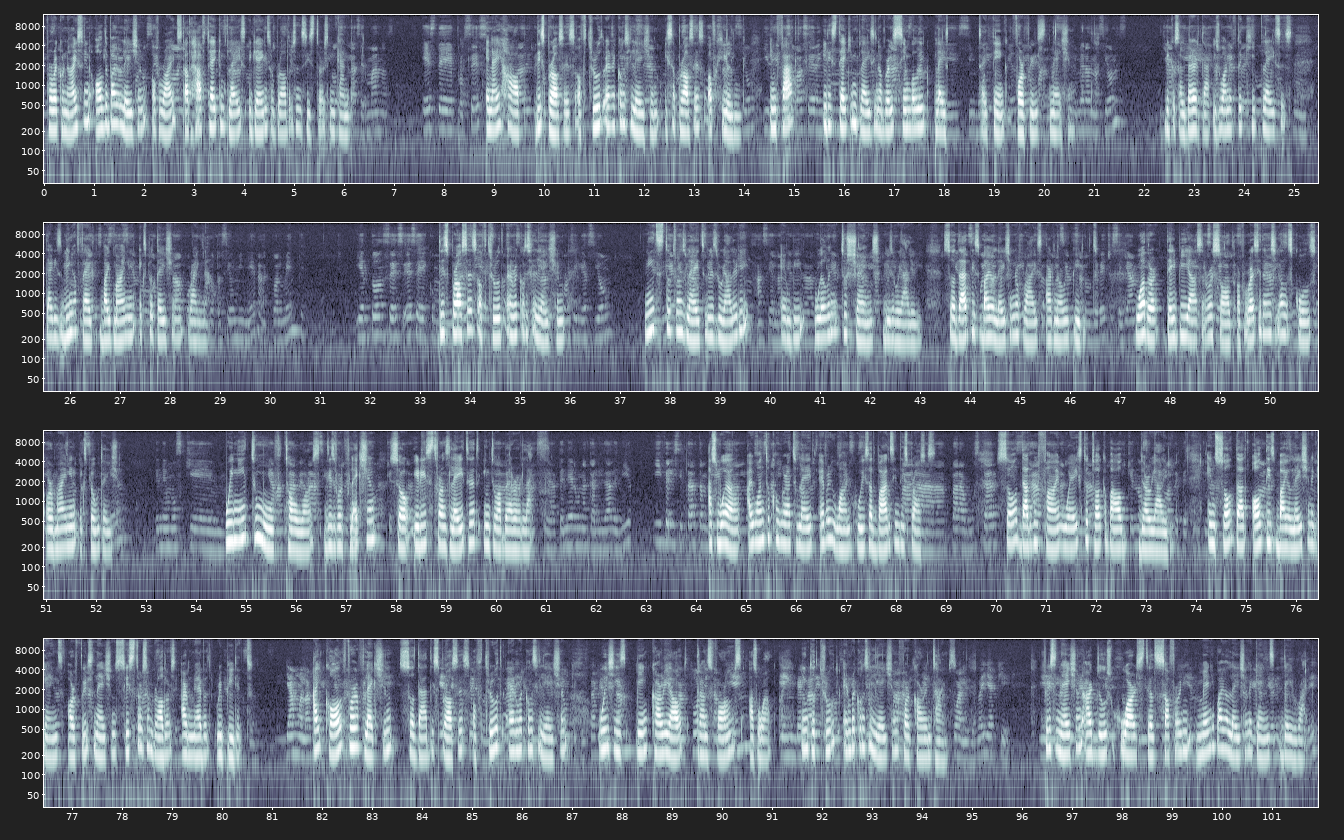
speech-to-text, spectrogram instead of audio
for recognizing all the violations of rights that have taken place against our brothers and sisters in Canada. And I hope this process of truth and reconciliation is a process of healing. In fact, it is taking place in a very symbolic place, I think, for First Nation. Because Alberta is one of the key places that is being affected by mining exploitation right now. This process of truth and reconciliation needs to translate this reality and be willing to change this reality so that these violations of rights are not repeated, whether they be as a result of residential schools or mining exploitation. We need to move towards this reflection so it is translated into a better life. As well, I want to congratulate everyone who is advancing this process, so that we find ways to talk about the reality, and so that all these violations against our First Nations sisters and brothers are never repeated. I call for reflection so that this process of truth and reconciliation which is being carried out transforms as well into truth and reconciliation for current times. First Nations are those who are still suffering many violations against their rights.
